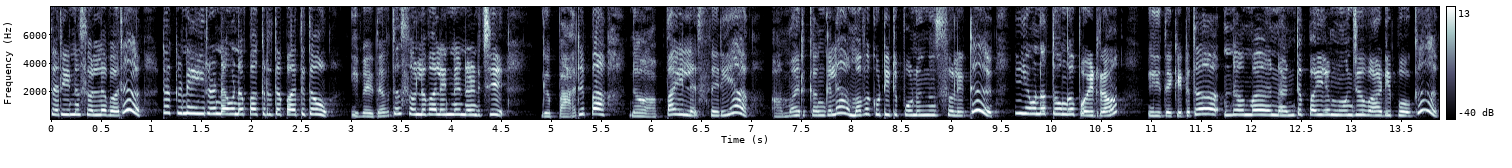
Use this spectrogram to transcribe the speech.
சரின்னு சொல்ல வர டக்குன்னு ஹீரோன் அவனை பாக்குறத பார்த்துட்டோம். இவ ஏதாவது சொல்லுவாளேன்னு நினைச்சு இங்க பாருப்பா நான் அப்பா இல்லை சரியா? அம்மா இருக்காங்களா அம்மாவை கூட்டிட்டு போகணும்னு சொல்லிட்டு இவனை தூங்க போயிடுறான். இதை கிட்டதான் நம்ம நண்டு பையன் மூஞ்சு வாடி போக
